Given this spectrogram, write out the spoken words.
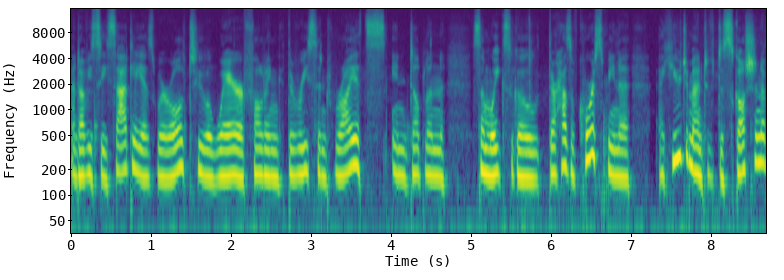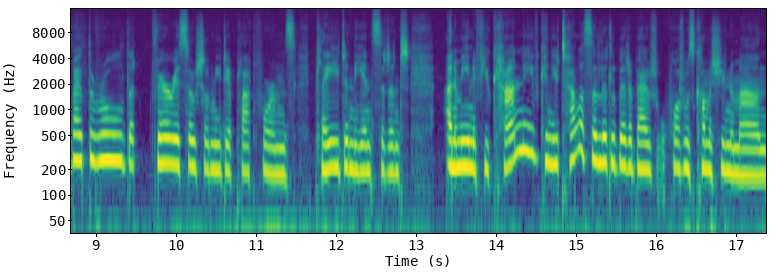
And obviously, sadly, as we're all too aware, following the recent riots in Dublin some weeks ago, there has, of course, been a, a huge amount of discussion about the role that various social media platforms played in the incident. And I mean, if you can, Eve, can you tell us a little bit about what was Coimisiún na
